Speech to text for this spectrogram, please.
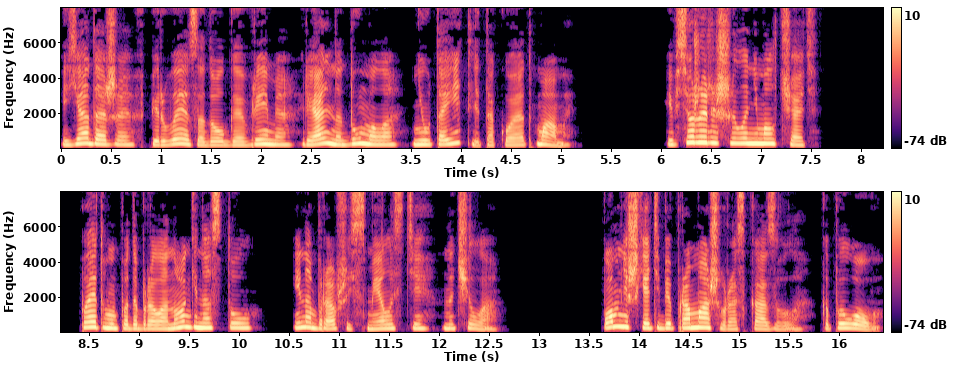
И я даже впервые за долгое время реально думала, не утаить ли такое от мамы. И все же решила не молчать. Поэтому подобрала ноги на стул и, набравшись смелости, начала. Помнишь, я тебе про Машу рассказывала, Копылову?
